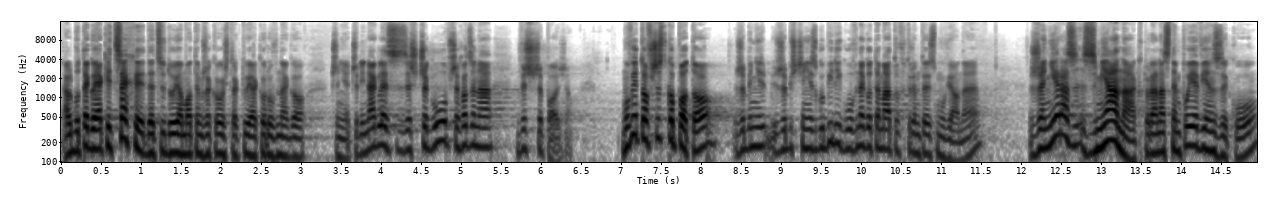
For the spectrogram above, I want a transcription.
Albo tego, jakie cechy decydują o tym, że kogoś traktuję jako równego czy nie. Czyli nagle ze szczegółu przechodzę na wyższy poziom. Mówię to wszystko po to, żeby nie, żebyście nie zgubili głównego tematu, w którym to jest mówione, że nieraz zmiana, która następuje w języku,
